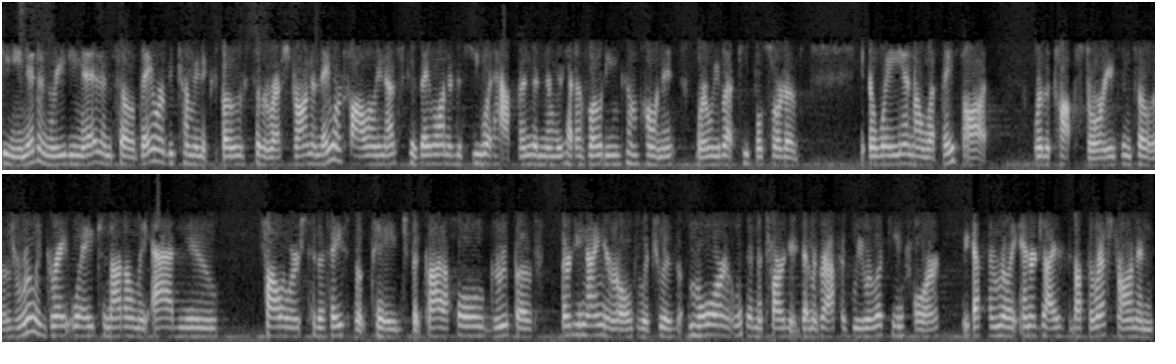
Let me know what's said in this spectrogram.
seeing it and reading it, and so they were becoming exposed to the restaurant and they were following us because they wanted to see what happened. And then we had a voting component where we let people sort of you know weigh in on what they thought were the top stories. And so it was a really great way to not only add new followers to the Facebook page, but got a whole group of 39 year olds, which was more within the target demographic we were looking for. We got them really energized about the restaurant, and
